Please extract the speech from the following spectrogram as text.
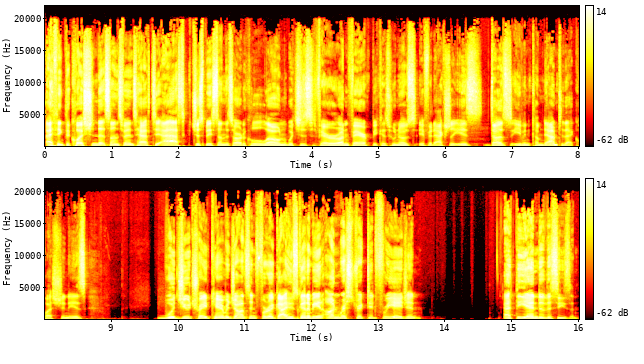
I think the question that Suns fans have to ask, just based on this article alone, which is fair or unfair, because who knows if it actually is does even come down to that question, is would you trade Cameron Johnson for a guy who's going to be an unrestricted free agent at the end of the season?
